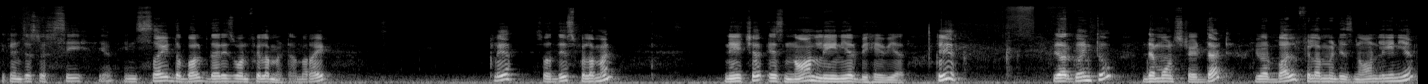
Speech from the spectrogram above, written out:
You can just see here inside the bulb there is one filament. Am I right? Clear? So this filament nature is non-linear behavior. Clear? we are going to demonstrate that your bulb filament is non-linear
